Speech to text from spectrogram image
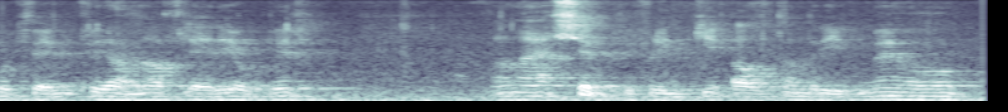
på kvelden fordi han har flere jobber. Han er kjempeflink i alt han driver med. og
